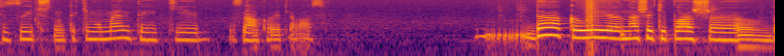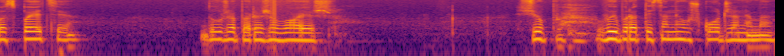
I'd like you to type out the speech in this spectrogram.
фізично, такі моменти, які знакові для вас? Да, коли наш екіпаж е, в безпеці, дуже переживаєш, щоб вибратися неушкодженими.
